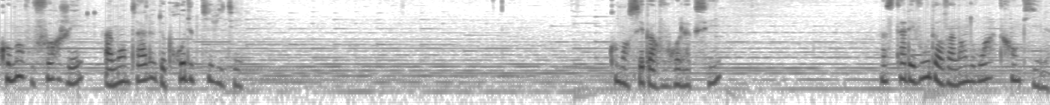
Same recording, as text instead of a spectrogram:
comment vous forger un mental de productivité. Commencez par vous relaxer installez-vous dans un endroit tranquille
